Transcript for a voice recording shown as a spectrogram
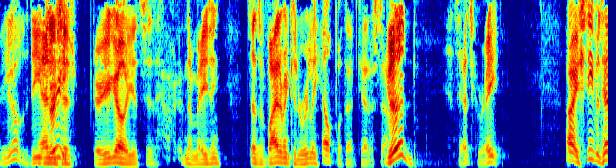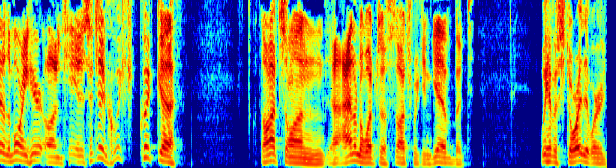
There you go. The And he D3. says, there you go. It's isn't it amazing. says a vitamin can really help with that kind of stuff. Good. That's, that's great. All right, Steve, at 10 in the morning here on KNS. Just a quick, quick uh, thoughts on, I don't know what the thoughts we can give, but we have a story that we're,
